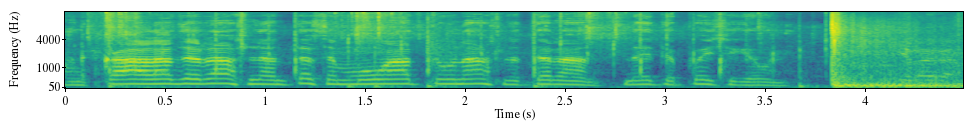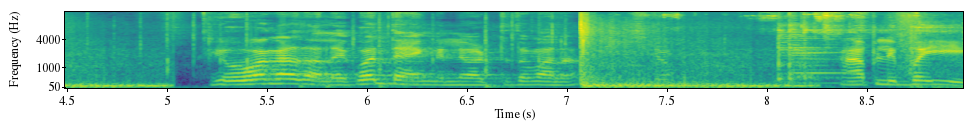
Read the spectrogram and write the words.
आणि काळा जर असला आणि तसं मऊ आतून असलं तर आण नाही तर पैसे घेऊन ये. हे बघा. हे वंगाळ झालाय. कोणत्या अँगलने वाटतं तुम्हाला? आपली बाई.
